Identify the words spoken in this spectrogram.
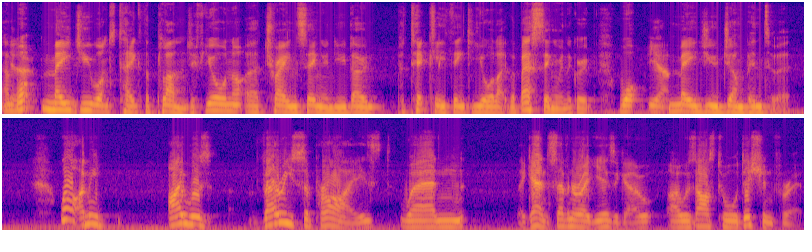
And what know. made you want to take the plunge? If you're not a trained singer and you don't particularly think you're like the best singer in the group, what Yeah. made you jump into it? Well, I mean, I was very surprised when, again, seven or eight years ago, I was asked to audition for it,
